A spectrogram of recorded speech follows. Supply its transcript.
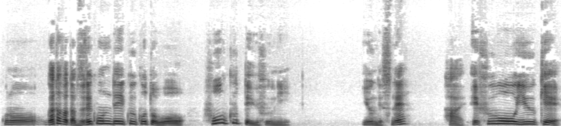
このガタガタずれ込んでいくことをフォークっていう風に言うんですね。はい。FOUK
